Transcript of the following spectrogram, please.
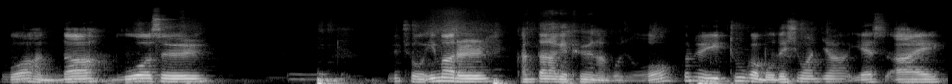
좋아한다. 무엇을? 그렇죠. 이 말을 간단하게 표현한 거죠. 그러면 이 to가 뭐 대시고 왔냐? Yes, I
